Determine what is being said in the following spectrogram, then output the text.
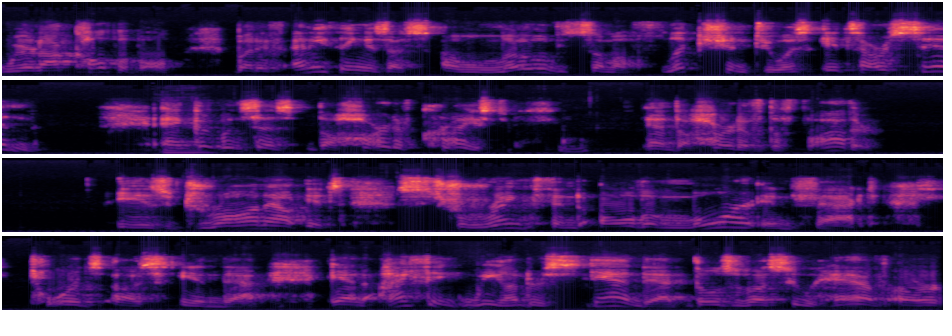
we're not culpable, but if anything is a, a loathsome affliction to us, it's our sin. And Goodwin says, the heart of Christ and the heart of the Father is drawn out. It's strengthened all the more, in fact, towards us in that. And I think we understand that, those of us who have our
